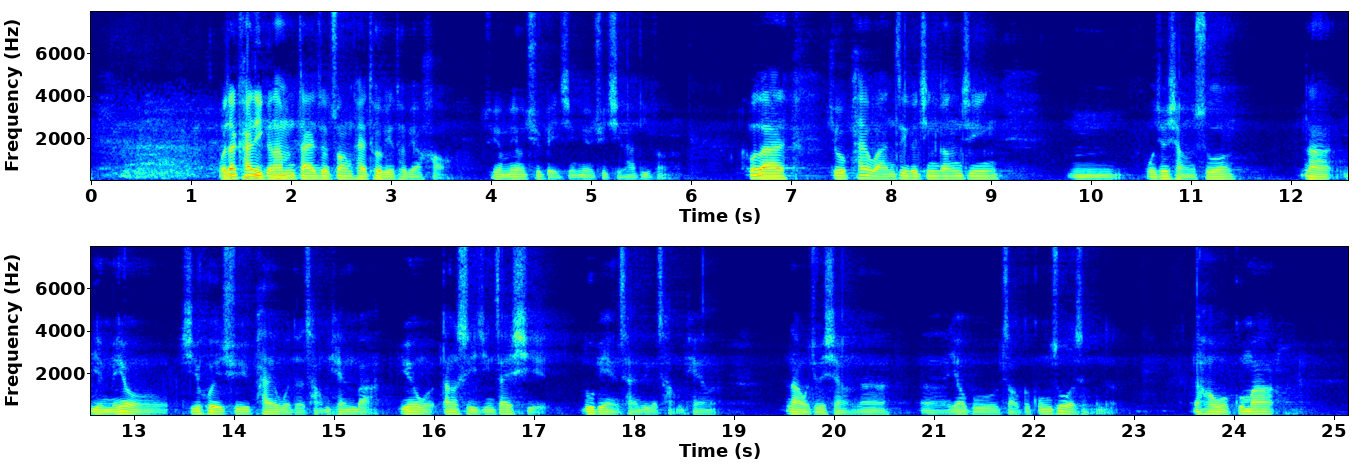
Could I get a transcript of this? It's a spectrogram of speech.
我在凯里跟他们待着，状态特别特别好，所以没有去北京，没有去其他地方。后来就拍完这个《金刚经》，嗯，我就想说，那也没有机会去拍我的长片吧，因为我当时已经在写《路边野餐》这个长片了。那我就想，那呃，要不找个工作什么的。然后我姑妈，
